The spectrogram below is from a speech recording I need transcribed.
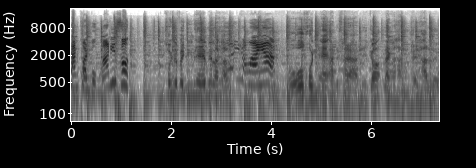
ทันควรบุกมากที่สุดคงจะเป็นกรุงเทพนี่แหละครับ ทำไมอะ โอ้ คนแออัดขนาดนี้ก็แหล่งอาหารของไททันเลย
